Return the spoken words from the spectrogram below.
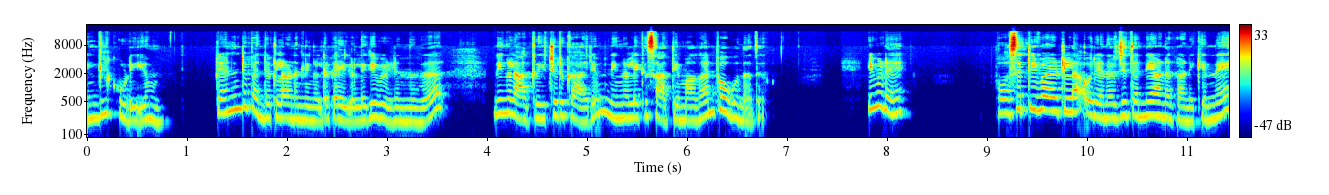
എങ്കിൽ കൂടിയും രണ്ട് പെൻഡുക്കളാണ് നിങ്ങളുടെ കൈകളിലേക്ക് വീഴുന്നത്. നിങ്ങൾ ആഗ്രഹിച്ചൊരു കാര്യം നിങ്ങളിലേക്ക് സാധ്യമാകാൻ പോകുന്നത്. ഇവിടെ പോസിറ്റീവായിട്ടുള്ള ഒരു എനർജി തന്നെയാണ് കാണിക്കുന്നത്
